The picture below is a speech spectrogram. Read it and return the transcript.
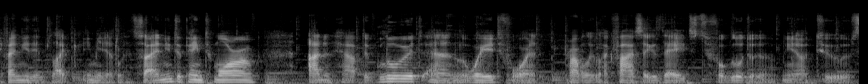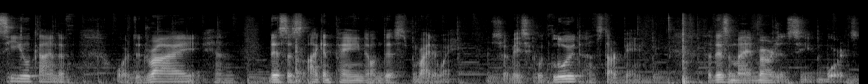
if I need it like immediately. So I need to paint tomorrow. I don't have to glue it and wait for probably like five, six days for glue to, you know, to seal kind of or to dry. And this is, I can paint on this right away. So basically glue it and start painting. So this is my emergency boards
